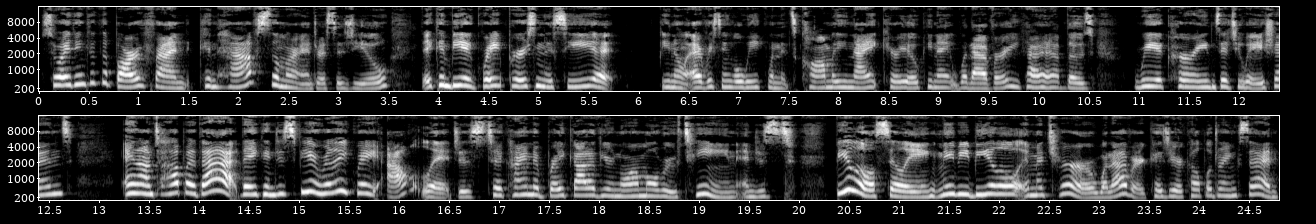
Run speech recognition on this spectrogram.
So I think that the bar friend can have similar interests as you. They can be a great person to see at you know, every single week when it's comedy night, karaoke night, whatever. You kind of have those reoccurring situations. And on top of that, they can just be a really great outlet just to kind of break out of your normal routine and just be a little silly, maybe be a little immature or whatever, because you're a couple drinks in.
